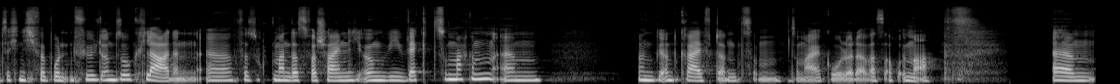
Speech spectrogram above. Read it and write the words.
sich nicht verbunden fühlt und so, klar, dann äh, versucht man das wahrscheinlich irgendwie wegzumachen ähm, und, und greift dann zum, zum Alkohol oder was auch immer. Ähm,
